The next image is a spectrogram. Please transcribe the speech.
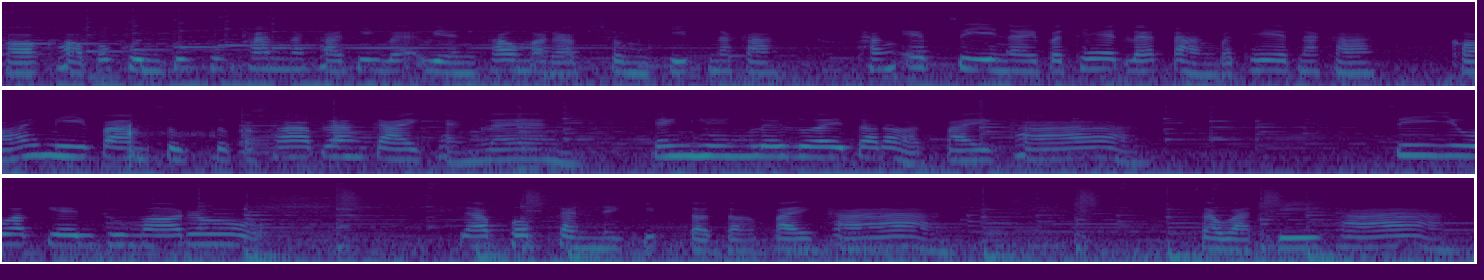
ขอขอบพระคุณทุกๆทท่านนะคะ ที่แวะเวียนเข้ามารับชมคลิปนะคะ ทั้ง FC ในประเทศและต่างประเทศนะคะ ขอให้มีความสุขสุขภาพร่างกายแข็งแรงเฮงๆรวยๆ ตลอดไปค่ะ See you again tomorrow แล้วพบกันในคลิปต่อๆไปค่ะ สวัสดีค่ะ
